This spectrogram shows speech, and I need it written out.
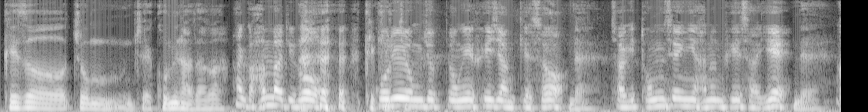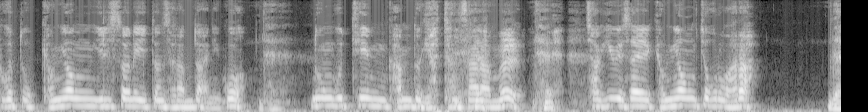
그래서 좀 이제 고민하다가 그러니까 한마디로 고려용접병의 회장께서 네, 자기 동생이 하는 회사에 네, 그것도 경영 일선에 있던 사람도 아니고 네, 농구팀 감독이었던 사람을 네, 자기 회사에 경영적으로 와라. 네.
